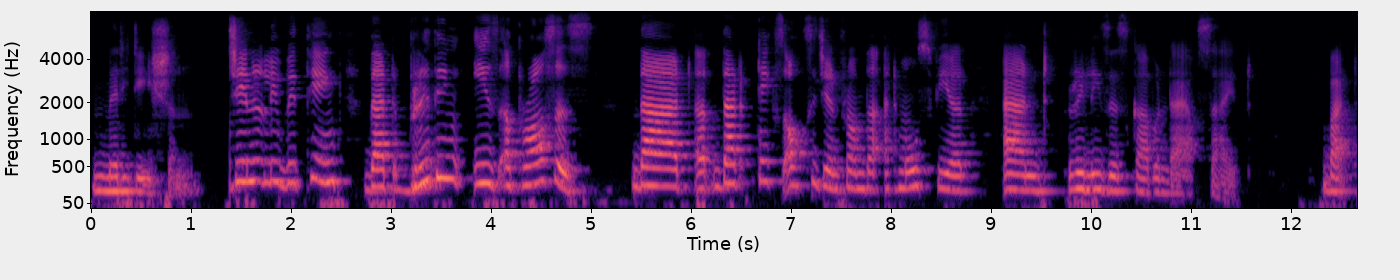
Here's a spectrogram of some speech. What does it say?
meditation. Generally we think that breathing is a process that uh, that takes oxygen from the atmosphere and releases carbon dioxide. But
